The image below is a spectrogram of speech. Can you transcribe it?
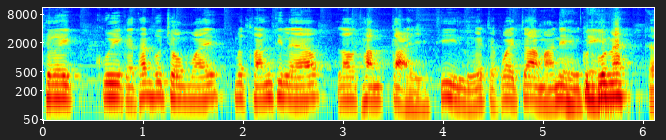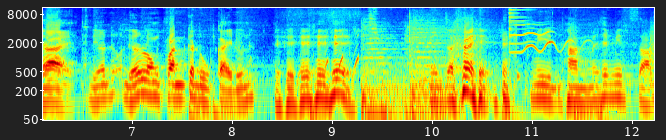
เคยคุยกับท่านผู้ชมไว้เมื่อครั้งที่แล้ว เราทำไก่ที่เหลือจากไหว้เจ้ามาเนี่ยเห็นคุณคุณไหมใช่ เดี๋ยวเดี๋ยวลองฟันกระดูกไก่ดูนะเฮ้ไม่ใช่ มีดหั่นไม่ใช่มีดสับ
